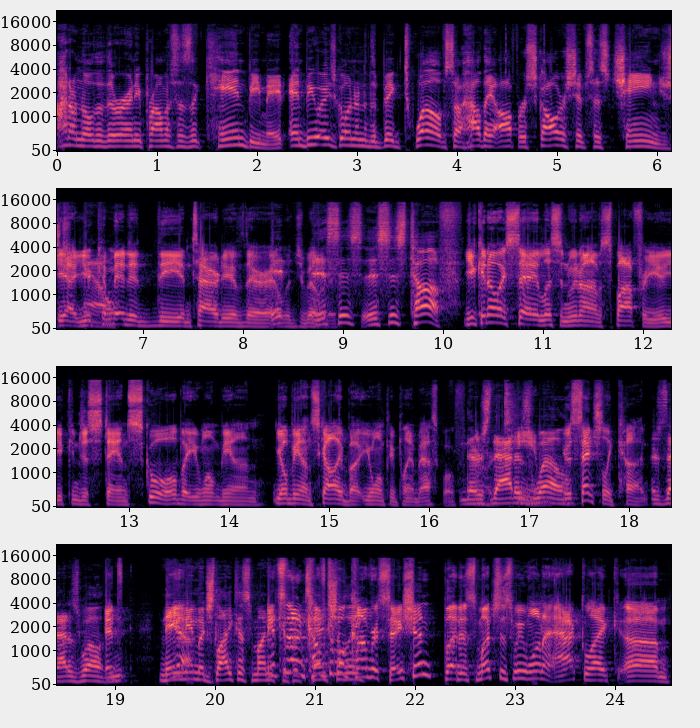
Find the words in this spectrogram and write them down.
I don't know that there are any promises that can be made. And BYU is going into the Big 12, so how they offer scholarships has changed. Yeah, you now. committed the entirety of their it, eligibility. This is this is tough. You can always say, "Listen, we don't have a spot for you. You can just stay in school, but you won't be on. You'll be on Scully, but you won't be playing basketball." There's that team. as well. You're essentially cut. There's that as well. Name, yeah. image, likeness, money. It's an uncomfortable conversation, but as much as we want to act like um,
